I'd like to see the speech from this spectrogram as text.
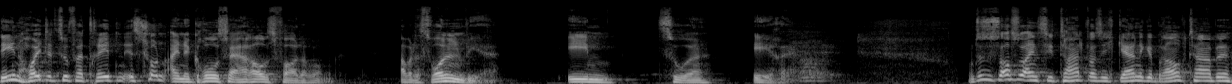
den heute zu vertreten, ist schon eine große Herausforderung. Aber das wollen wir, ihm zur Ehre. Und das ist auch so ein Zitat, was ich gerne gebraucht habe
